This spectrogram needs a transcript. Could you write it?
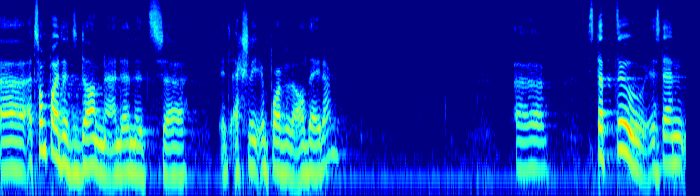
Uh, at some point it's done, and then it's, uh, it actually imported all data. Uh, step two is then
